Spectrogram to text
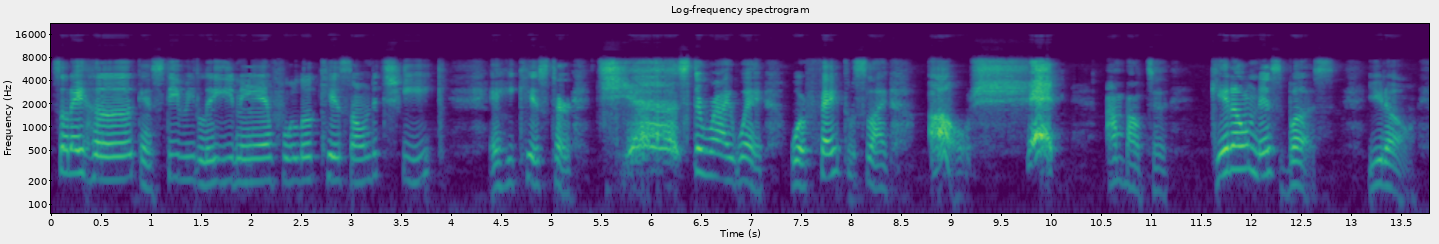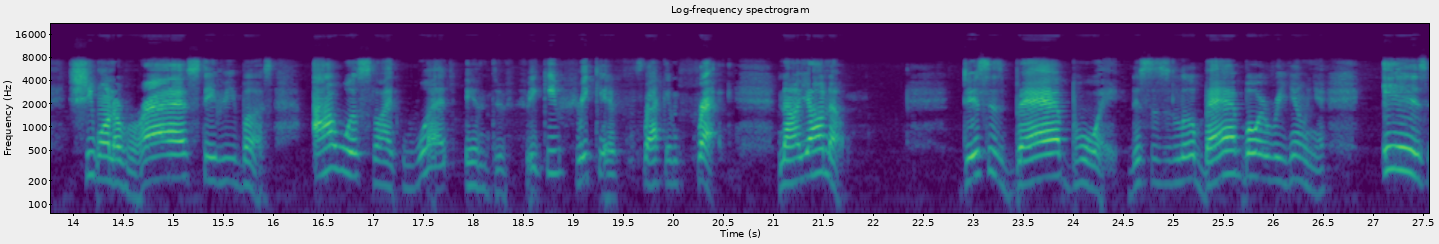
So they hug and Stevie lean in for a little kiss on the cheek and he kissed her just the right way where Faith was like, oh shit, I'm about to get on this bus. You know, she want to ride Stevie bus. I was like, what in the freaky, freaky, fracking frack? Now, y'all know, this is Bad Boy. This is a little Bad Boy reunion is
